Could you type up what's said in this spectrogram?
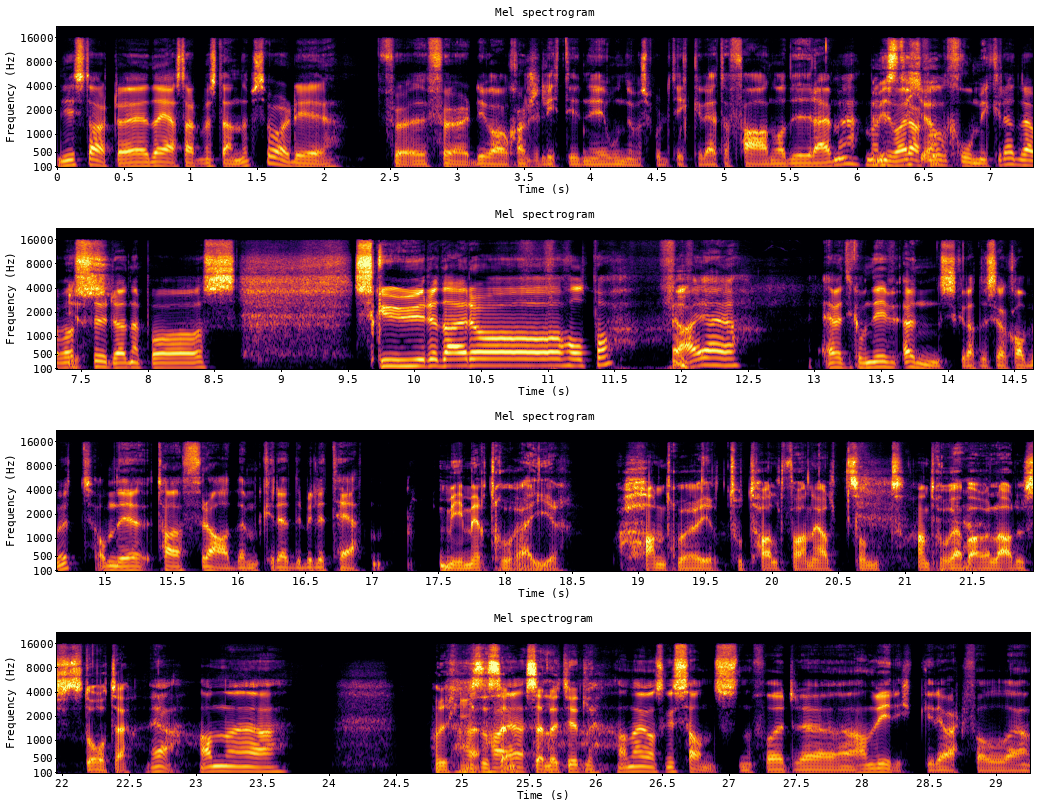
De startet, da jeg startet med standup, så var de før, før De var kanskje litt inne i ungdomspolitikk, eller etter faen hva de drev med, men de var iallfall komikere. Drev og Yes. surra nedpå skuret der og holdt på. Ja, ja, ja. Jeg vet ikke om de ønsker at det skal komme ut. Om de tar fra dem kredibiliteten. Mimir tror jeg gir Han tror jeg gir totalt faen i alt sånt. Han tror jeg bare lar det stå til. Ja, han, eh, Han virker ikke så selvhøytidelig. han har ganske sansen for uh, Han virker i hvert fall uh,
